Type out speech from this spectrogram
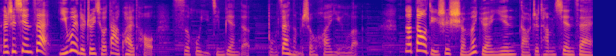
但是现在一味的追求大块头，似乎已经变得不再那么受欢迎了。那到底是什么原因导致他们现在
